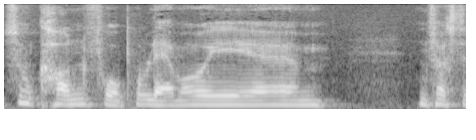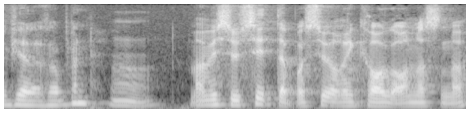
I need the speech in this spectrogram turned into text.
som kan få problemer i uh, den første fjelletappen. Mm. Men hvis du sitter på Søren Krag Andersen, da,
